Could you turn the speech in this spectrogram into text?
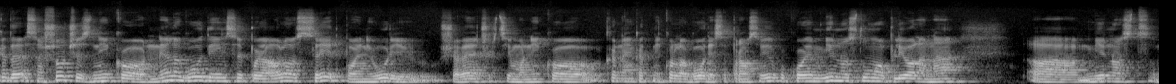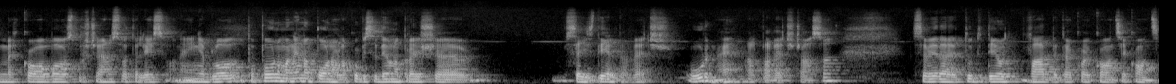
ke da sem šel čez neko nelagodje in se je pojavilo sred po eni uri, še več, recimo, neko, kar naenkrat neko lagodje. Se pravi, sem videl, kako je mirnost uma vplivala na uh, mirnost, mehkobo, sproščenost v telesu. Ne? In je bilo popolnoma nenapolno, lahko bi sedel naprej še se izdelal, da več ur ne? ali pa več časa. Seveda je tudi del vadbe, da ko je konec, je konec,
